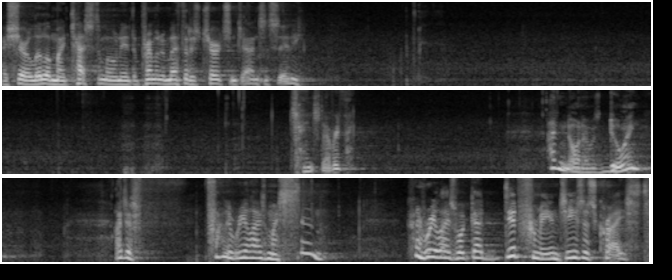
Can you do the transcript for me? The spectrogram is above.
I share a little of my testimony at the Primitive Methodist Church in Johnson City. changed everything. I didn't know what I was doing. I just finally realized my sin. I realized what God did for me in Jesus Christ.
